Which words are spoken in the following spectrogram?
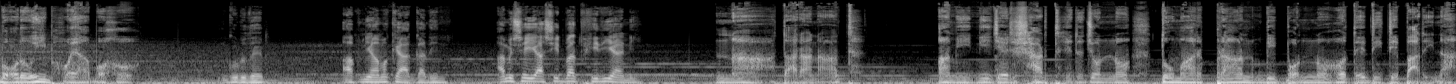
বড়ই ভয়াবহ। গুরুদেব আপনি আমাকে আজ্ঞা দিন। আমি সেই আশীর্বাদ ফিরিয়ে আনি। না তারানাথ আমি নিজের স্বার্থের জন্য তোমার প্রাণ বিপন্ন হতে দিতে পারি না।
